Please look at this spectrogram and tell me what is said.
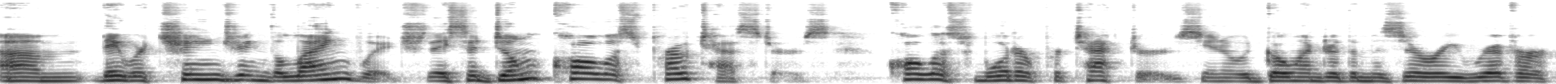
Um, they were changing the language. They said, don't call us protesters call us water protectors. You know, it would go under the Missouri River.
